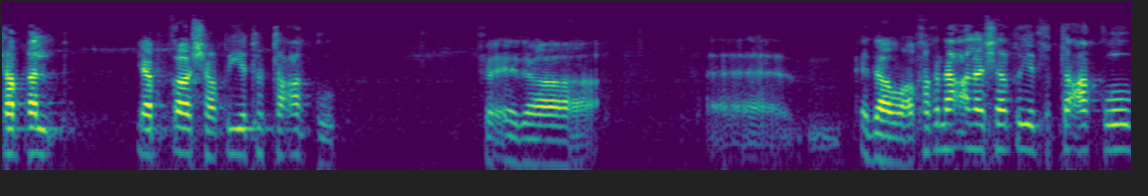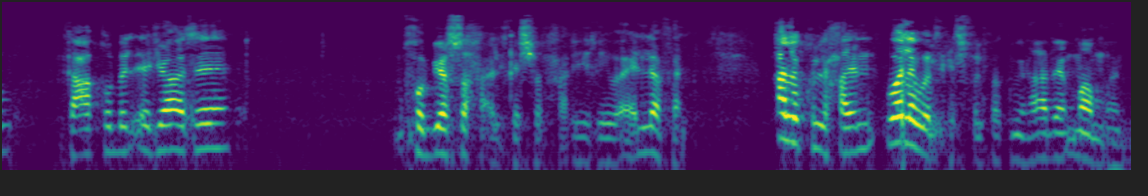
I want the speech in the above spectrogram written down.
تبقى يبقى شرطية التعقب. فإذا آه، إذا وافقنا على شرطية التعقب تعقب الإجازة خب يصح الكشف الحقيقي وإلا فن على كل حال ولو الكشف الحكمي هذا ما مهم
